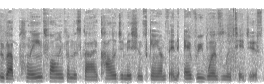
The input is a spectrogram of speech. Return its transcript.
We've got planes falling from the sky, college admission scams, and everyone's litigious.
